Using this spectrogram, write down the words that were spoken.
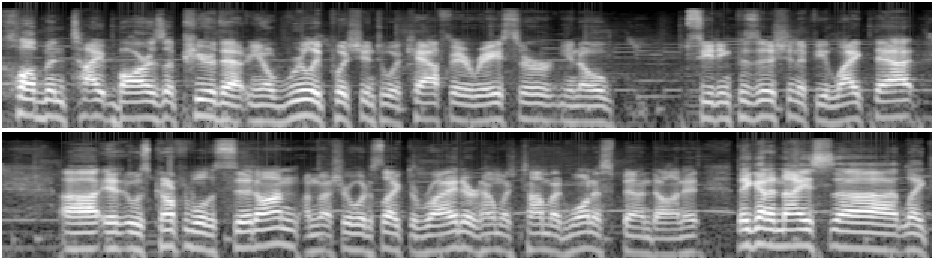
clubman type bars up here that you know really push into a cafe racer you know seating position if you like that. Uh, it was comfortable to sit on. I'm not sure what it's like to ride it or how much time I'd want to spend on it. They got a nice uh, like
